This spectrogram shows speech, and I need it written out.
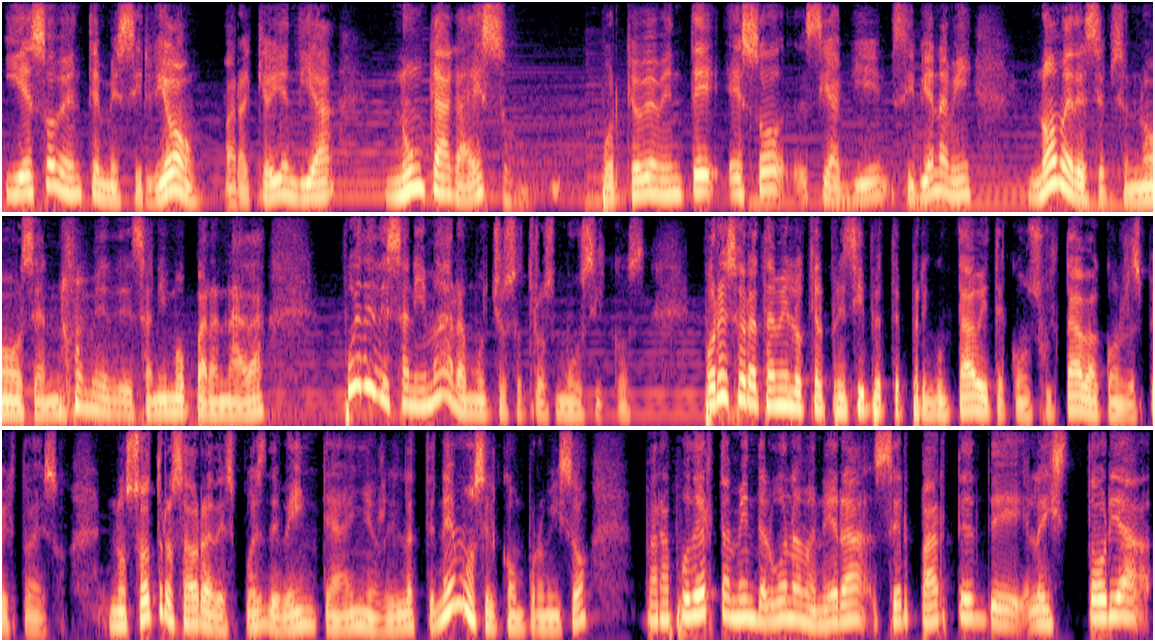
Y eso obviamente me sirvió para que hoy en día nunca haga eso. Porque obviamente eso, si, si bien a mí no me decepcionó, o sea, no me desanimó para nada, puede desanimar a muchos otros músicos. Por eso era también lo que al principio te preguntaba y te consultaba con respecto a eso. Nosotros ahora, después de 20 años, tenemos el compromiso para poder también de alguna manera ser parte de la historia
